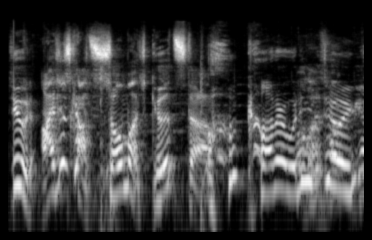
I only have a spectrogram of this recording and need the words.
Dude, I just got so much good stuff. Connor, what are you doing?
